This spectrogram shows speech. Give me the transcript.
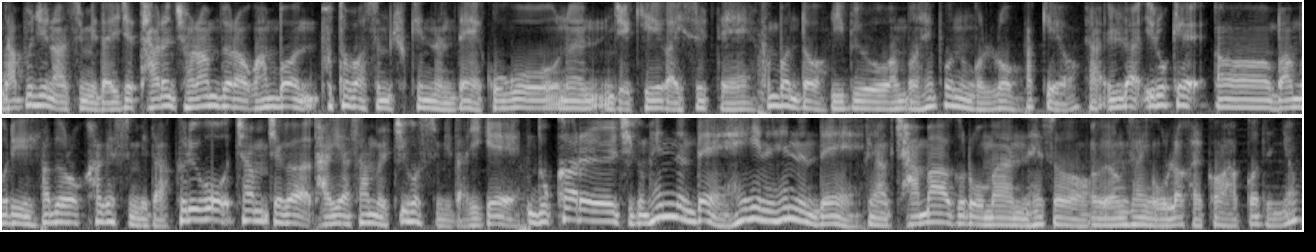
나쁘진 않습니다. 이제 다른 전함들하고 한번 붙어봤으면 좋겠는데 그거는 이제 기회가 있을 때 한 번 더 리뷰 한번 해보는 걸로 할게요. 자 일단 이렇게 어, 마무리하도록 하겠습니다. 그리고 참 제가 다이아 3을 찍었습니다. 이게 녹화를 지금 했는데 하기는 했는데 그냥 자막으로만 해서 어, 영상이 올라갈 것 같거든요.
